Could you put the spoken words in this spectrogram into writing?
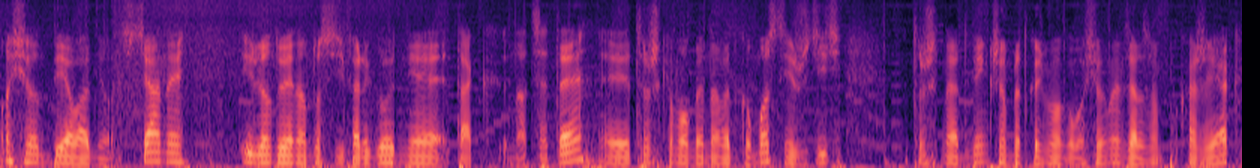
On się odbija ładnie od ściany i ląduje nam dosyć wiarygodnie tak na CT. Yy, troszkę mogę nawet go mocniej rzucić. Troszkę nawet większą prędkość mogę osiągnąć, zaraz wam pokażę jak.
